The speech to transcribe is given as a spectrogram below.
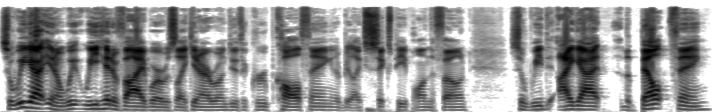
So we got, you know, we, we hit a vibe where it was like, you know, everyone do the group call thing, and there'd be like six people on the phone. So we I got the belt thing,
